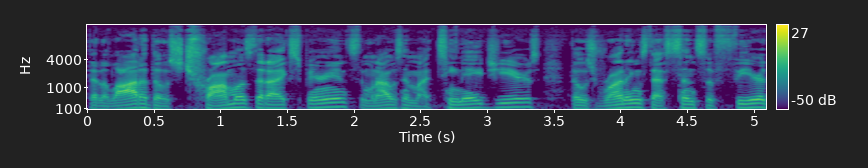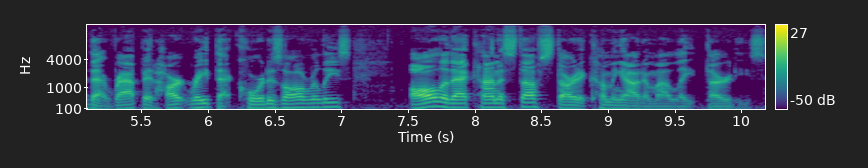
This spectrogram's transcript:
that a lot of those traumas that I experienced when I was in my teenage years, those runnings, that sense of fear, that rapid heart rate, that cortisol release, all of that kind of stuff started coming out in my late 30s.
